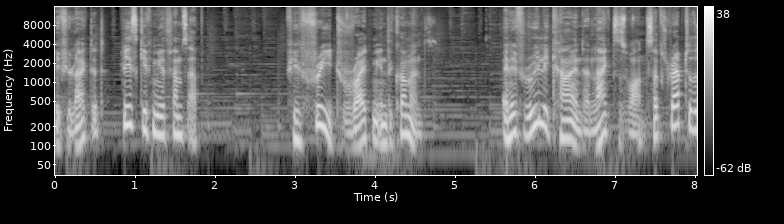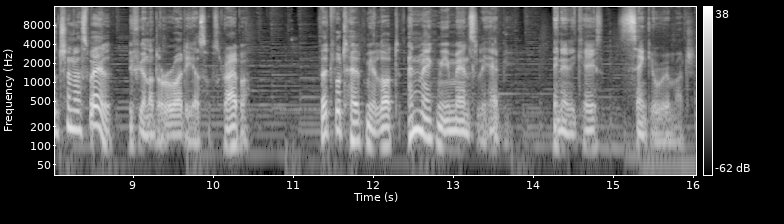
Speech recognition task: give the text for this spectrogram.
If you liked it, please give me a thumbs up feel free to write me in the comments. And if you're really kind and like this one, subscribe to the channel as well, if you're not already a subscriber. That would help me a lot and make me immensely happy. In any case, thank you very much.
